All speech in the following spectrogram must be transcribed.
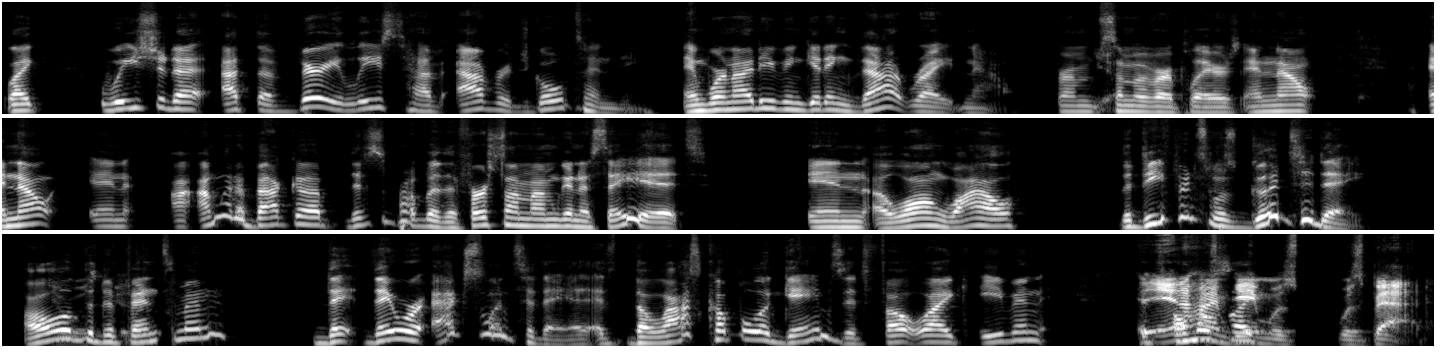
Like we should at, at the very least have average goaltending, and we're not even getting that right now from yeah. some of our players. And now, and now, and I'm going to back up. This is probably the first time I'm going to say it in a long while the defense was good today. All of the good. defensemen, they they were excellent today. The last couple of games, it felt like even the Anaheim like, game was was bad.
